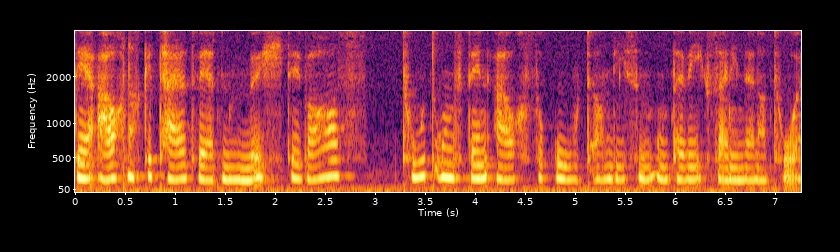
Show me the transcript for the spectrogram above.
der auch noch geteilt werden möchte. Was tut uns denn auch so gut an diesem Unterwegssein in der Natur?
